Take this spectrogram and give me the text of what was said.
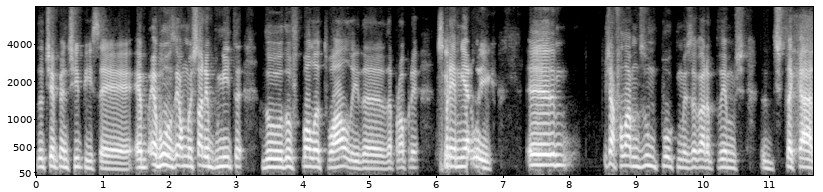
do Championship, isso é, é, é bom, é uma história bonita do, do futebol atual e da, da própria Premier League. Uh, já falámos um pouco, mas agora podemos destacar,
